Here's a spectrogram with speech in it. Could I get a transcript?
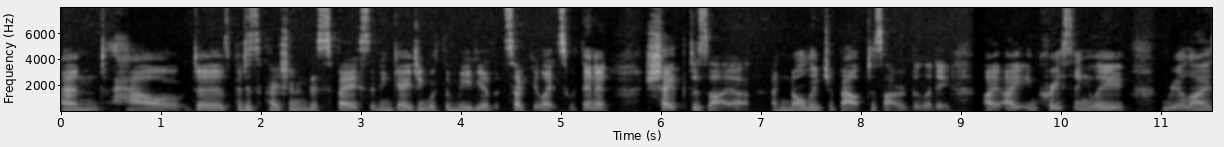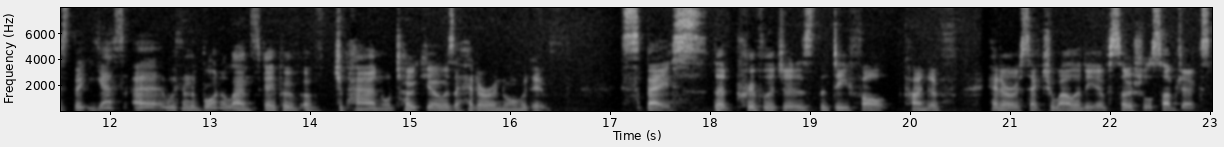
and how does participation in this space and engaging with the media that circulates within it shape desire and knowledge about desirability. I, I increasingly realize that yes, uh, within the broader landscape of, of Japan or Tokyo as a heteronormative space that privileges the default kind of heterosexuality of social subjects.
